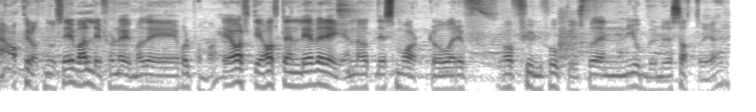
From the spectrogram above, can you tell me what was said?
Ja, akkurat nå så er jeg veldig fornøyd med det jeg holder på med. Jeg har alltid hatt den leveregelen at det er smart å ha full fokus på den jobben du er satt til å gjøre.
